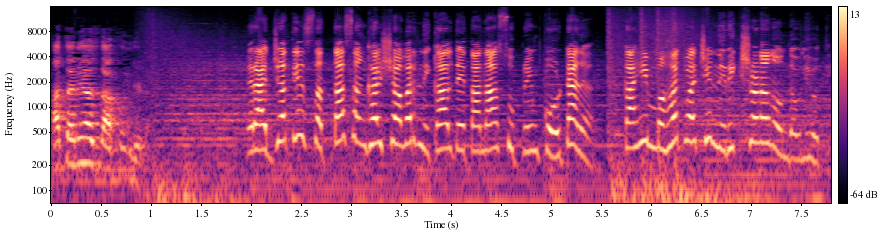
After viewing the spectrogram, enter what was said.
हा त्यांनी आज दाखवून दिला. राज्यातील सत्ता संघर्षावर निकाल देताना सुप्रीम कोर्टानं काही महत्वाची निरीक्षणं नोंदवली होती.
